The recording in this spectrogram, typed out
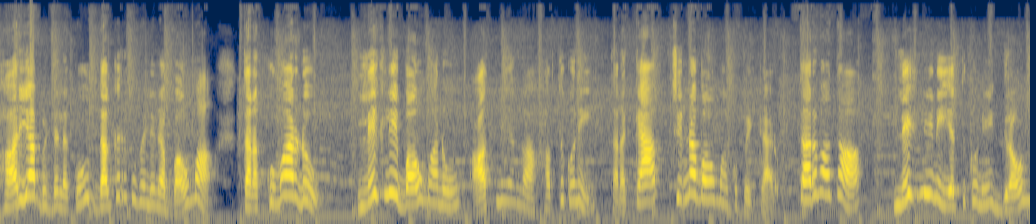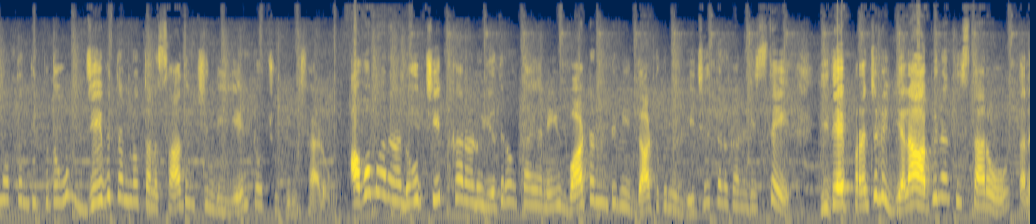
భార్య బిడ్డలకు దగ్గరకు వెళ్ళిన బౌమా తన కుమారుడు లిగ్లీ బౌమాను ఆత్మీయంగా హత్తుకుని తన క్యాప్ చిన్న బౌమాకు పెట్టాడు. తర్వాత లిహ్లీని ఎత్తుకుని గ్రౌండ్ మొత్తం తిప్పుతూ జీవితంలో తను సాధించింది ఏంటో చూపించాడు. అవమానాలు చీత్కారాలు ఎదురవుతాయని వాటన్నింటినీ దాటుకుని విజేతలుగా నడిస్తే ఇదే ప్రజలు ఎలా అభినందిస్తారో తన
